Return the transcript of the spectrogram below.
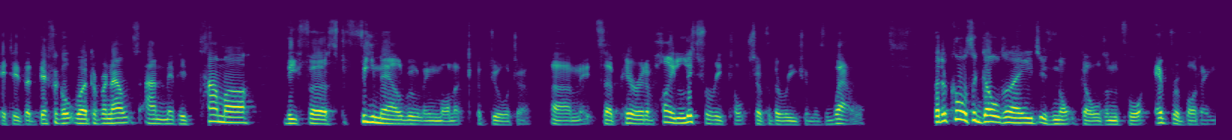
it is a difficult word to pronounce, and maybe Tamar, the first female ruling monarch of Georgia. Um, it's a period of high literary culture for the region as well. But of course, a golden age is not golden for everybody.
